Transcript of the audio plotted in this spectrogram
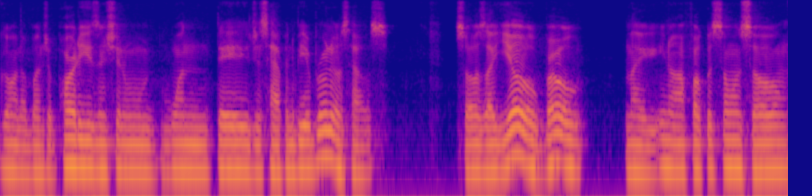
going to a bunch of parties and shit. And one day, it just happened to be at Bruno's house. So I was like, "Yo, bro, like, you know, I fuck with so and so.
